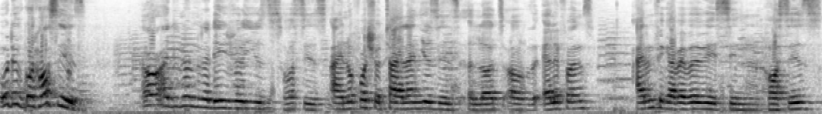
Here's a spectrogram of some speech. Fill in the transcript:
Oh, they've got horses. Oh, I did not know that they usually use horses. I know for sure Thailand uses a lot of the elephants. I don't think I've ever really seen horses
